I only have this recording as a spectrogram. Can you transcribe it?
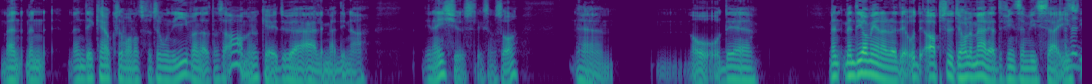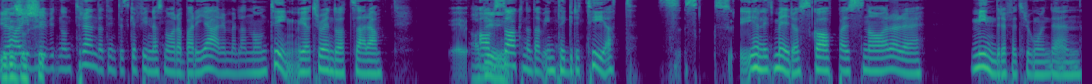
men, men, men det kan också vara något förtroendegivande att man säger, ja ah, men okej, du är ärlig med dina, dina issues, liksom så. Ehm, och, det, men, men det jag menar, det- och det, absolut, jag håller med dig att det finns en vissa, i, Alltså, i det har ju blivit någon trend att det inte ska finnas några barriärer mellan någonting. Och jag tror ändå att så här, eh, Ja, det avsaknad av integritet, enligt mig då, skapar snarare mindre förtroende än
